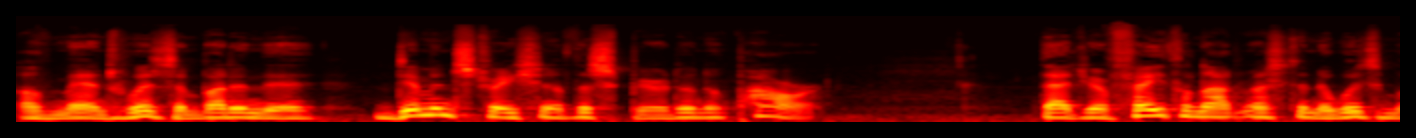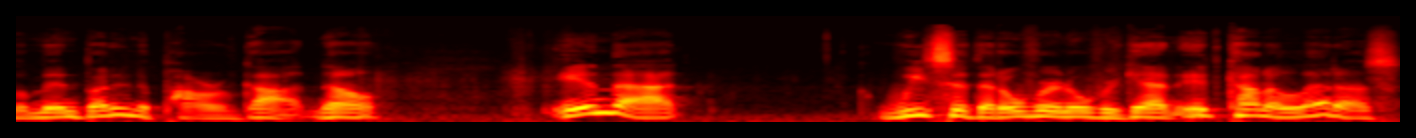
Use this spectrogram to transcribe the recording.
of man's wisdom, but in the demonstration of the Spirit and of power, that your faith will not rest in the wisdom of men, but in the power of God. Now, in that, we said that over and over again. It kind of led us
